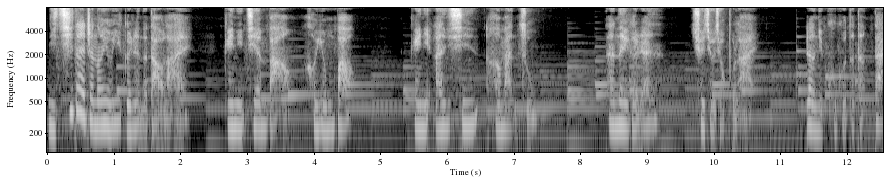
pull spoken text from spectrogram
你期待着能有一个人的到来，给你肩膀和拥抱，给你安心和满足，但那个人却久久不来，让你苦苦的等待。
